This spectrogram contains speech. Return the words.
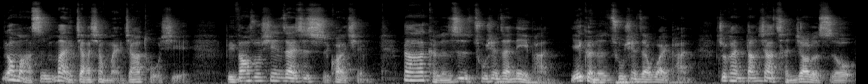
要么是卖家向买家妥协。比方说现在是十块钱，那它可能是出现在内盘，也可能出现在外盘，就看当下成交的时候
